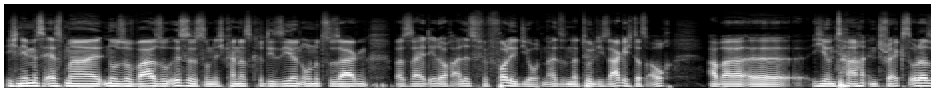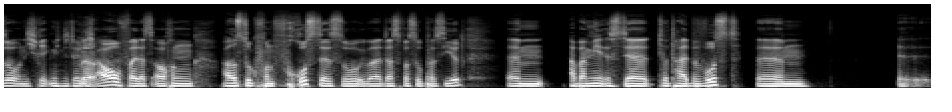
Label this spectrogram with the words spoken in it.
Ich nehme es erstmal nur so wahr, so ist es und ich kann das kritisieren, ohne zu sagen, was seid ihr doch alles für Vollidioten. Also natürlich sage ich das auch, aber äh, hier und da in Tracks oder so und ich reg mich natürlich ja. auf, weil das auch ein Ausdruck von Frust ist, so über das, was so passiert. Ähm, aber mir ist der total bewusst, ähm, äh,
